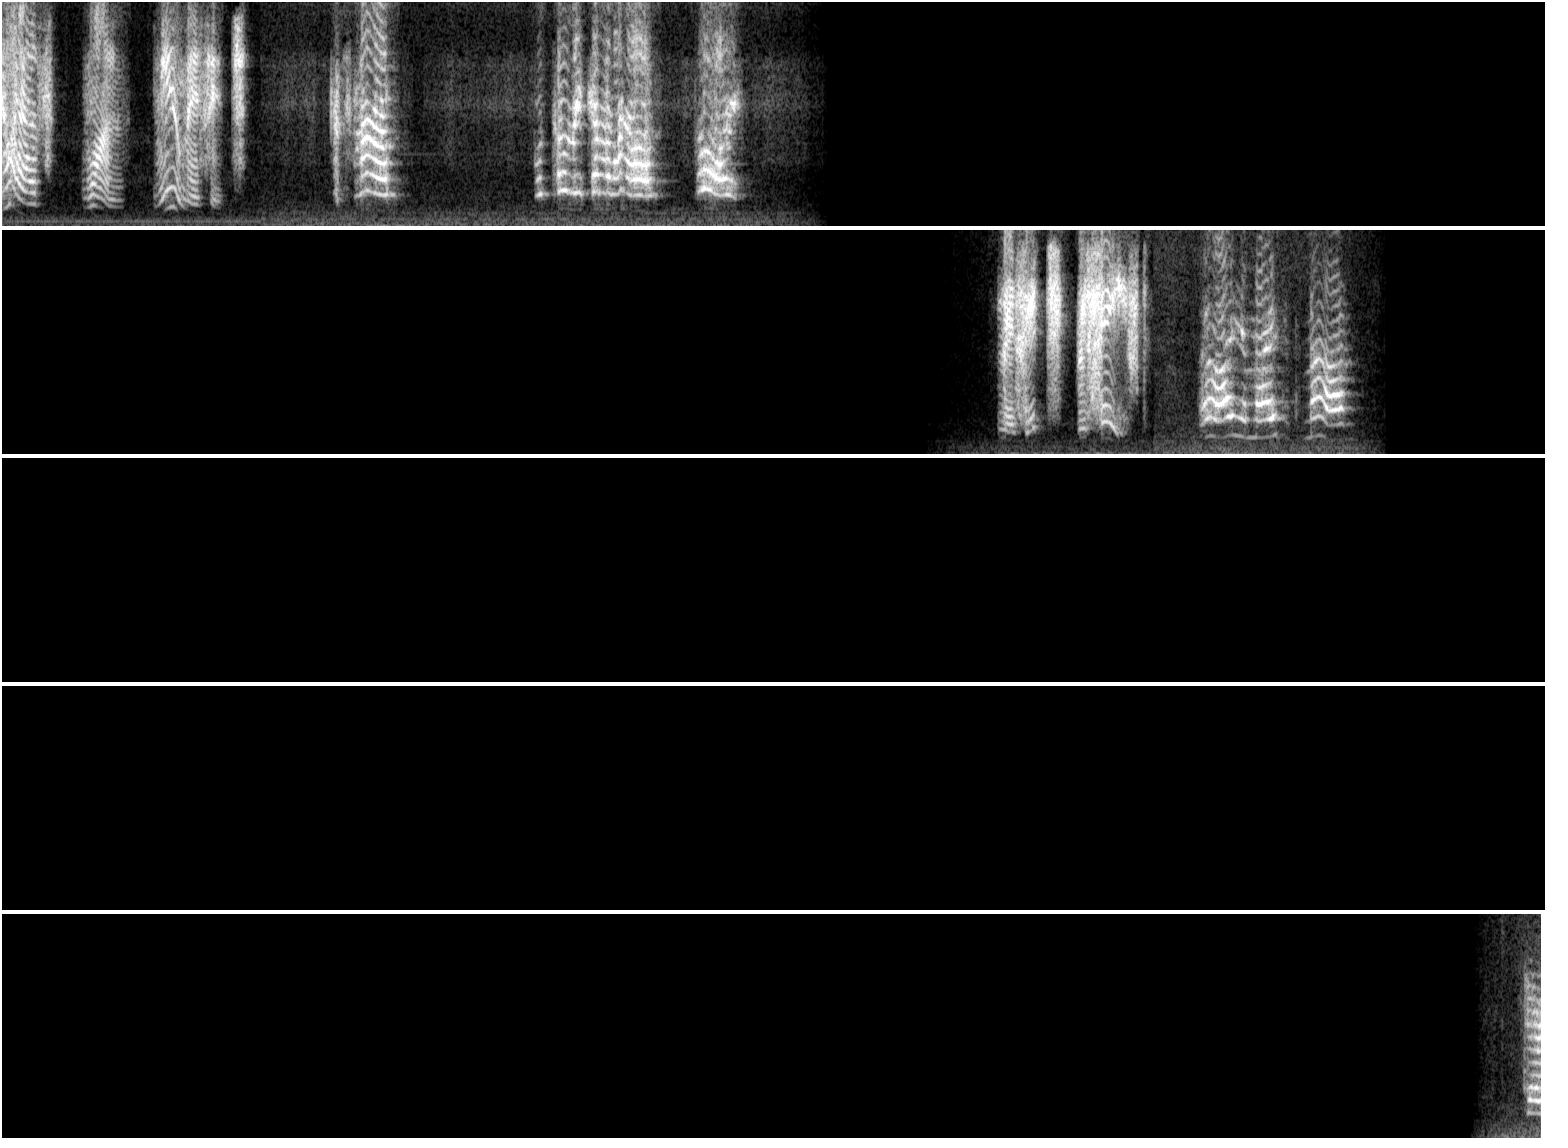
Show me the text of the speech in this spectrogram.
You have one new message. It's time are you coming home? Bye. Message received.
